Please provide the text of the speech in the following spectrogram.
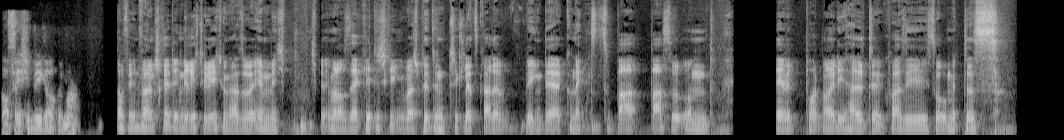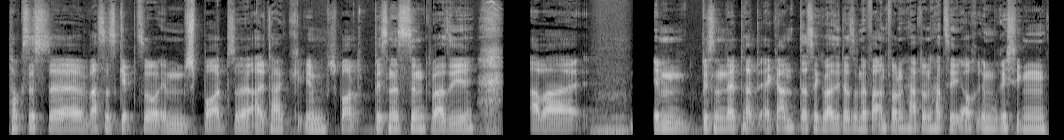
Auf welchem Weg auch immer. Auf jeden Fall ein Schritt in die richtige Richtung. Also eben, ich, ich bin immer noch sehr kritisch gegenüber Split Chicklets, gerade wegen der Connection zu Bar Barstool und David Portnoy, die halt quasi so mit das toxischste, was es gibt, so im Sportalltag, äh, im Sportbusiness sind quasi. Aber im bisschen nett hat erkannt, dass er quasi da so eine Verantwortung hat und hat sie auch im richtigen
